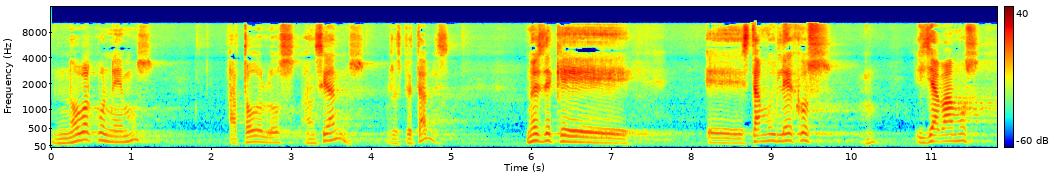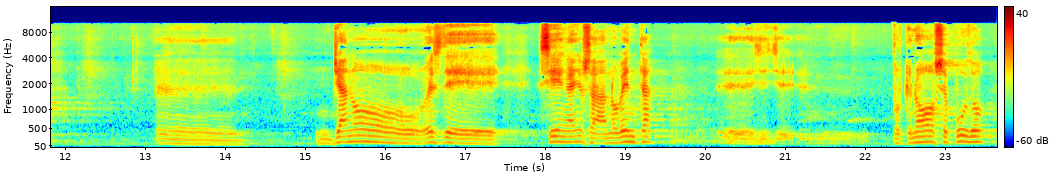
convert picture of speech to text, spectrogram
no vacunemos a todos los ancianos respetables. No es de que eh, está muy lejos y ya vamos, eh, ya no es de 100 años a 90, eh, porque no se pudo,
